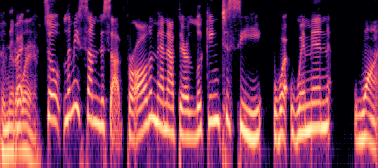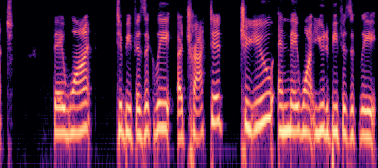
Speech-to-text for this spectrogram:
we made our But- way So let me sum this up for all the men out there looking to see what women want. They want to be physically attracted to you and they want you to be physically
